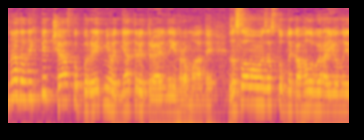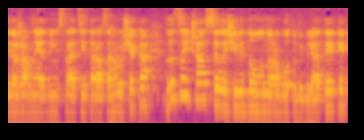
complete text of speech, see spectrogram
наданих під час попереднього дня територіальної громади. За словами заступника голови районної державної адміністрації Тараса Грущака, за цей час в селищі відновлено роботу бібліотеки,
